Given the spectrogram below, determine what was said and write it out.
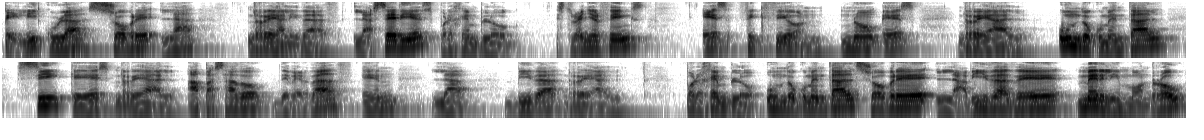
película sobre la realidad. Las series, por ejemplo, Stranger Things, es ficción, no es real. Un documental sí que es real, ha pasado de verdad en la vida real. Por ejemplo, un documental sobre la vida de Marilyn Monroe,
